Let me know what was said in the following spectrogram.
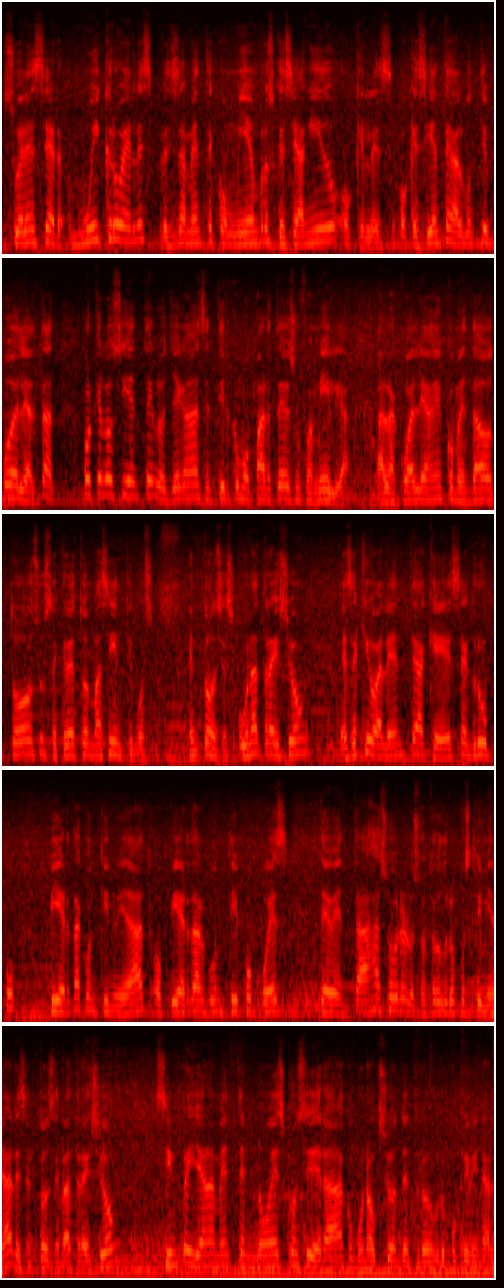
suelen ser muy crueles precisamente con miembros que se han ido o que, les, o que sienten algún tipo de lealtad, porque lo sienten, los llegan a sentir como parte de su familia, a la cual le han encomendado todos sus secretos más íntimos. Entonces, una traición es equivalente a que ese grupo pierda continuidad o pierda algún tipo pues de ventaja sobre los otros grupos criminales. Entonces la traición simple y llanamente no es considerada como una opción dentro de un grupo criminal.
